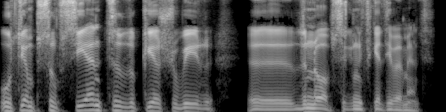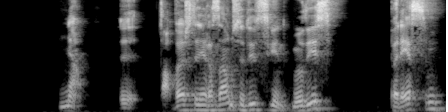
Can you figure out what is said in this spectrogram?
o tempo suficiente do que a subir eh, de novo significativamente. Não. Uh, talvez tenha razão no sentido seguinte, como eu disse, parece-me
